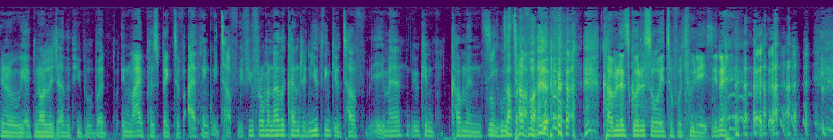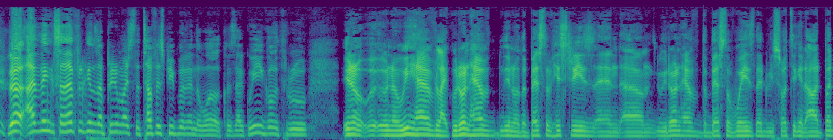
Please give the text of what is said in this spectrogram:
you know we acknowledge other people. But in my perspective, I think we're tough. If you're from another country and you think you're tough, hey man, you can come and see who's tough tougher. come, let's go to Soweto for two days. You know. no, I think South Africans are pretty much the toughest people in the world because like we go through you know, you know, we have like we don't have you know the best of histories, and um, we don't have the best of ways that we're sorting it out. But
